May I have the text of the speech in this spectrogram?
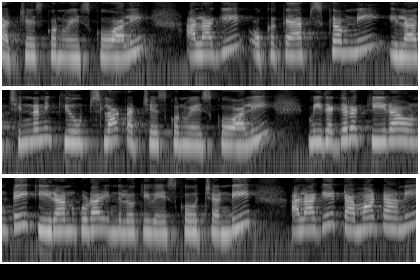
కట్ చేసుకొని వేసుకోవాలి. అలాగే ఒక క్యాప్సికమ్ని ఇలా చిన్నని క్యూబ్స్లా కట్ చేసుకొని వేసుకోవాలి. మీ దగ్గర కీరా ఉంటే కీరాను కూడా ఇందులోకి వేసుకోవచ్చండి. అలాగే టమాటాని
